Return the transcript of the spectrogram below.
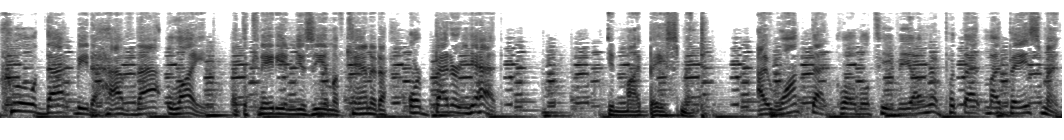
cool would that be to have that light at the Canadian Museum of Canada, or better yet, in my basement? I want that global TV. I'm going to put that in my basement.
